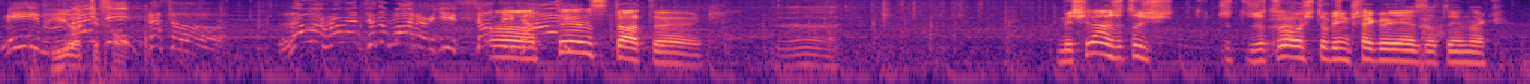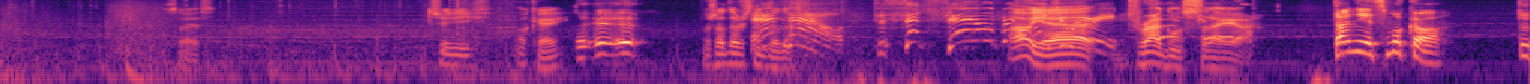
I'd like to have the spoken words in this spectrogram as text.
Me Beautiful. mighty vessel! Lower her into the water, you salty A, dog! ten statek. Eee, Myślałem, że coś, że, że coś to większego jest, a to jednak... co jest? Czyli, okej. E, e, e. Może And now, to set sail for Oh yeah! Dragon Slayer. Taniec smoka. Tu,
